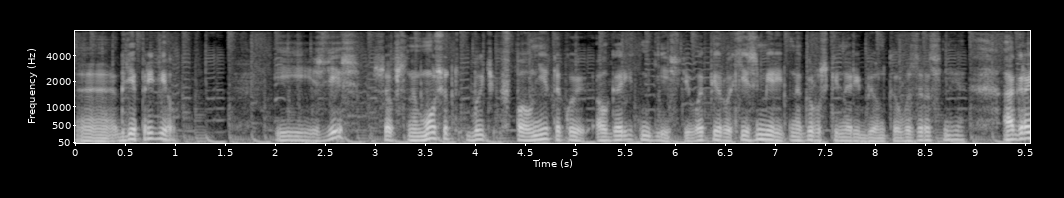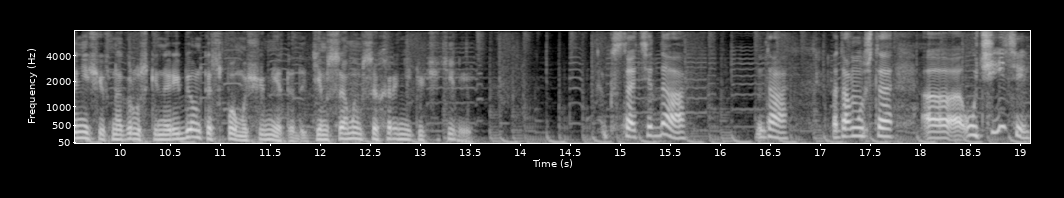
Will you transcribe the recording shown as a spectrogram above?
э, где предел? И здесь, собственно, может быть вполне такой алгоритм действий. Во-первых, измерить нагрузки на ребенка возрастные, ограничив нагрузки на ребенка с помощью метода, тем самым сохранить учителей. Кстати, да, да, потому что э, учитель,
